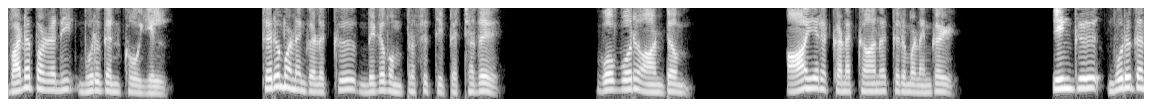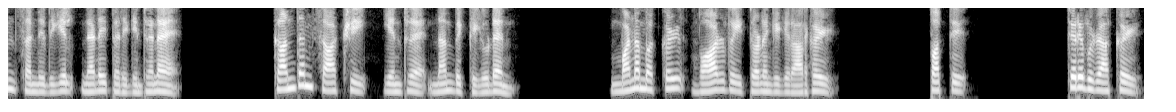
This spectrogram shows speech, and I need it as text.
வடபழனி முருகன் கோயில். திருமணங்களுக்கு மிகவும் பிரசித்தி பெற்றது. ஒவ்வொரு ஆண்டும் ஆயிரக்கணக்கான திருமணங்கள் இங்கு முருகன் சந்நிதியில் நடைபெறுகின்றன. கந்தன் சாட்சி என்ற நம்பிக்கையுடன் மணமக்கள் வாழ்வை தொடங்குகிறார்கள். பத்து. திருவிழாக்கள்.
